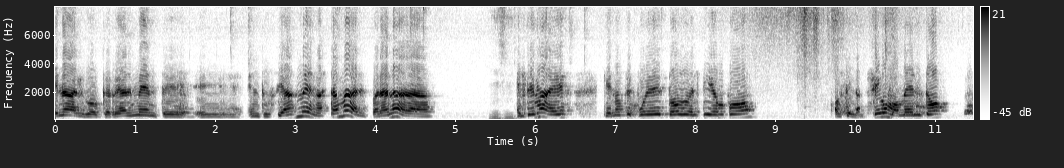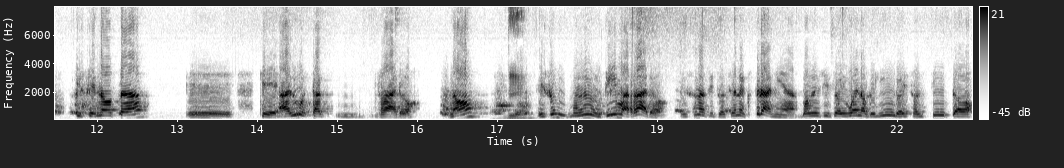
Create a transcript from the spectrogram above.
en algo que realmente eh, entusiasme, no está mal, para nada. El tema es que no se puede todo el tiempo, o sea, llega un momento que se nota eh, que algo está raro, ¿no? Bien. Es un, un, clima raro, es una situación extraña. Vos decís, ay, bueno, qué lindo, hay solcito,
